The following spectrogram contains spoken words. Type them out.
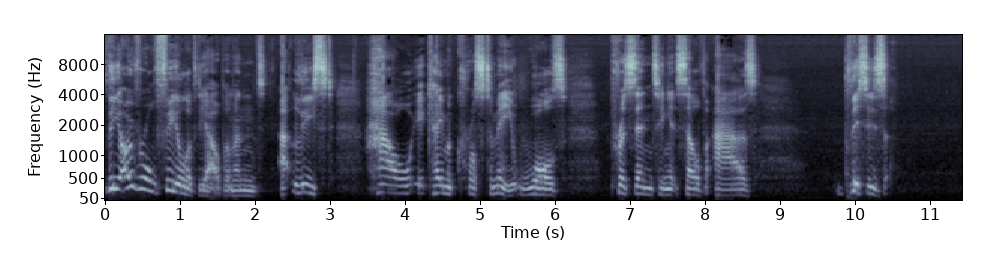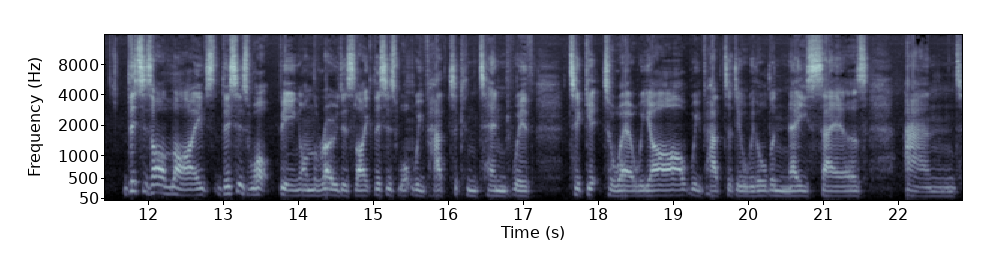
the overall feel of the album, and at least how it came across to me, was presenting itself as this is this is our lives, this is what being on the road is like, this is what we've had to contend with to get to where we are. We've had to deal with all the naysayers and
